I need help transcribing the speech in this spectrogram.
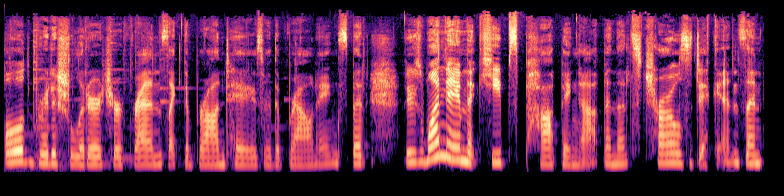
old British literature friends like the Brontes or the Brownings. But there's one name that keeps popping up, and that's Charles Dickens. And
